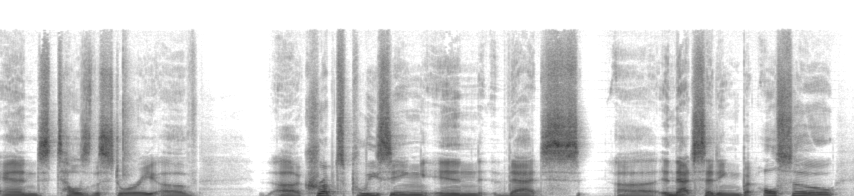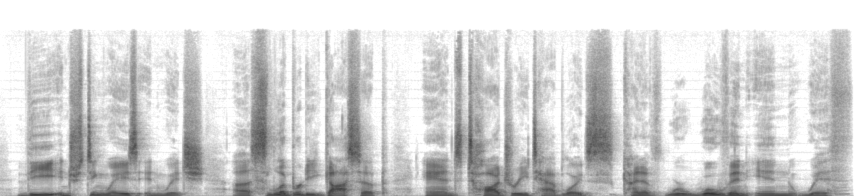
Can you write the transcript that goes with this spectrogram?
and tells the story of corrupt policing in that in that setting, but also the interesting ways in which celebrity gossip and tawdry tabloids kind of were woven in with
